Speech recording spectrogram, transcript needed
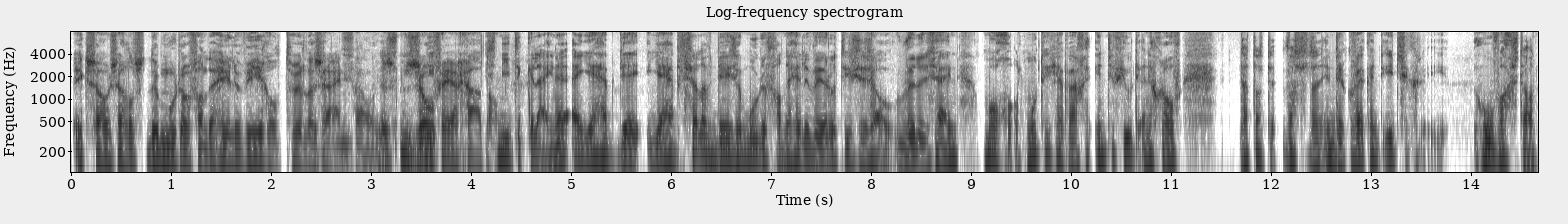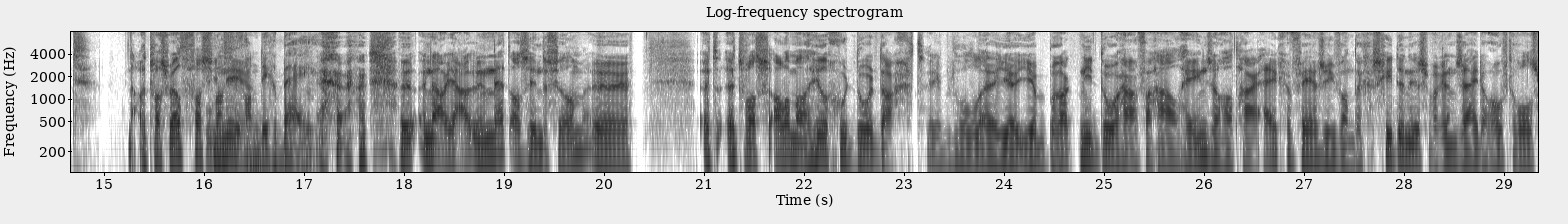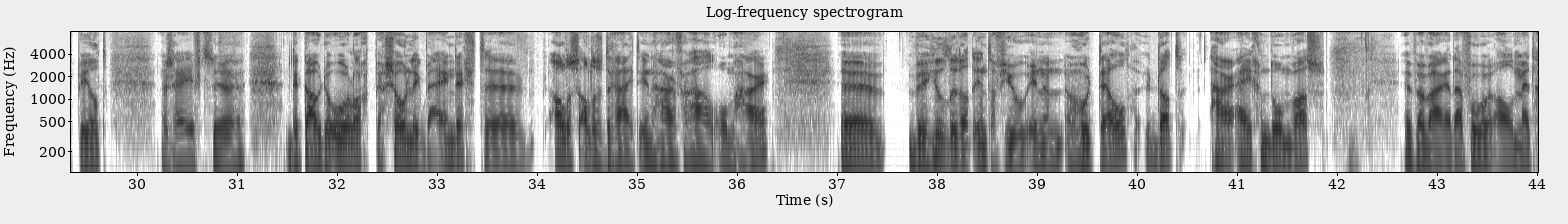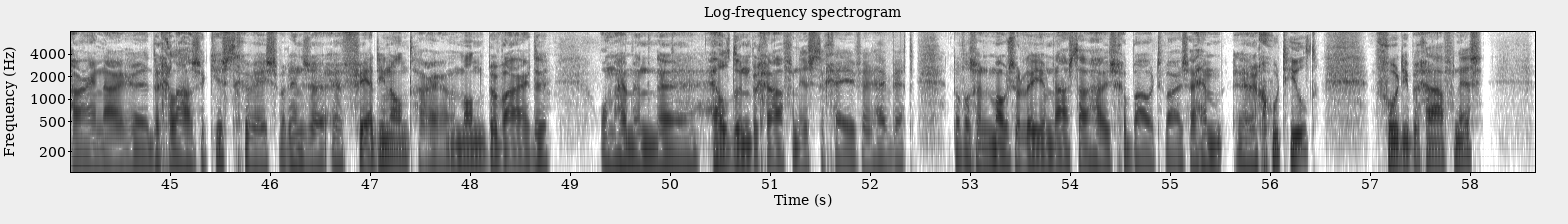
ik zou zelfs de moeder van de hele wereld willen zijn. Zo, dus niet, zo ver gaat dat. is niet te klein, hè? En je hebt, de, je hebt zelf deze moeder van de hele wereld... die ze zou willen zijn, mogen ontmoeten. Je hebt haar geïnterviewd en ik geloof dat dat... was dat een indrukwekkend iets? Hoe was dat? Nou, het was wel fascinerend. Was van dichtbij? nou ja, net als in de film... Uh, het, het, was allemaal heel goed doordacht. Ik bedoel, uh, je, je brak niet door haar verhaal heen. Ze had haar eigen versie van de geschiedenis... waarin zij de hoofdrol speelt. Zij heeft uh, de Koude Oorlog persoonlijk beëindigd. alles, alles draait in haar verhaal om haar. we hielden dat interview in een hotel dat haar eigendom was... We waren daarvoor al met haar naar de glazen kist geweest... waarin ze Ferdinand, haar man, bewaarde om hem een uh, heldenbegrafenis te geven. Hij werd, er was een mausoleum naast haar huis gebouwd... waar ze hem uh, goed hield voor die begrafenis.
